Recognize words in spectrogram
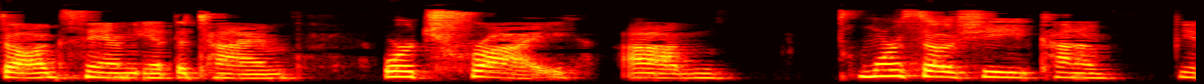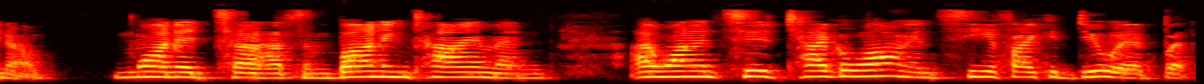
dog Sammy at the time or try. Um, more so she kind of, you know, wanted to have some bonding time and I wanted to tag along and see if I could do it, but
